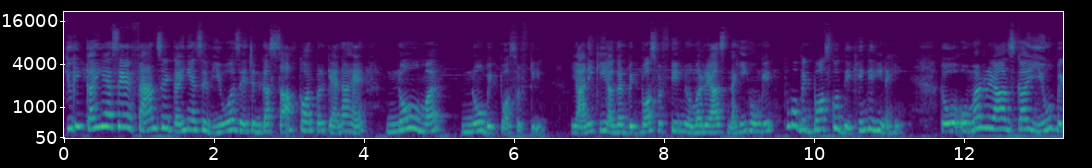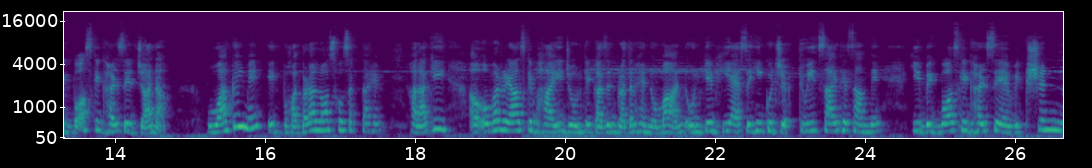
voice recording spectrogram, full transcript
क्योंकि कई ऐसे फैंस हैं, कई ऐसे व्यूअर्स हैं जिनका साफ़ तौर पर कहना है no Umar no Bigg Boss fifteen यानी कि अगर बिग बॉस फिफ्टीन में उमर रियाज नहीं होंगे तो वो बिग बॉस को देखेंगे ही नहीं। तो उमर रियाज का यूँ बिग बॉस के घर से जाना वाकई में एक बहुत बड़ा लॉस हो सकता है। हालाँकि उमर रियाज के भाई, जो उनके कज़न ब्रदर हैं नुमान, उनके भी ऐसे ही कुछ ट्वीट्स आए थे सामने कि बिग बॉस के घर से एविक्शन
